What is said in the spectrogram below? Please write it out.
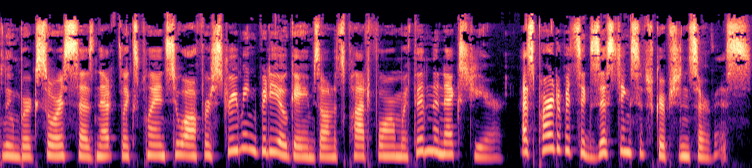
Bloomberg source says Netflix plans to offer streaming video games on its platform within the next year as part of its existing subscription service.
